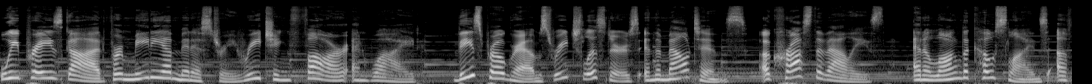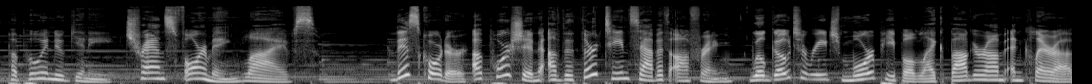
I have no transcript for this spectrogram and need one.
We praise God for media ministry reaching far and wide. These programs reach listeners in the mountains, across the valleys, and along the coastlines of Papua New Guinea, transforming lives. This quarter, a portion of the 13th Sabbath offering will go to reach more people like Bagaram and Clara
